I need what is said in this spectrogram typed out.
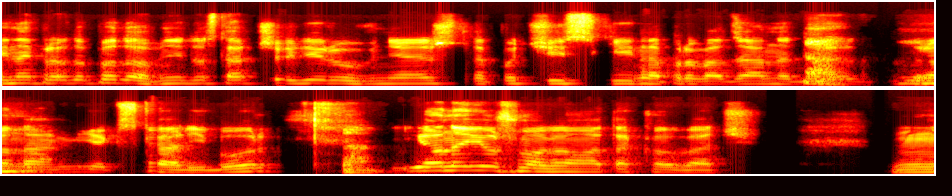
i najprawdopodobniej dostarczyli również te pociski naprowadzane tak. dronami Excalibur tak. i one już mogą atakować, mm,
